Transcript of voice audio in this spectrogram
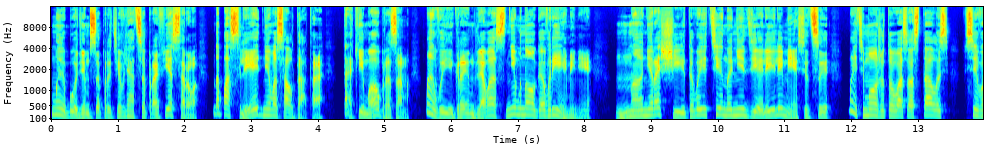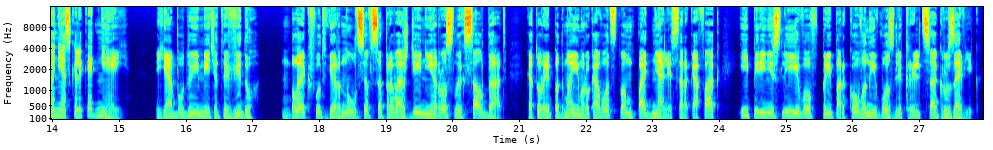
Мы будем сопротивляться профессору до последнего солдата. Таким образом, мы выиграем для вас немного времени. Но не рассчитывайте на недели или месяцы. Быть может, у вас осталось всего несколько дней. Я буду иметь это в виду. Блэкфут вернулся в сопровождении рослых солдат, которые под моим руководством подняли саркофаг и перенесли его в припаркованный возле крыльца грузовик.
